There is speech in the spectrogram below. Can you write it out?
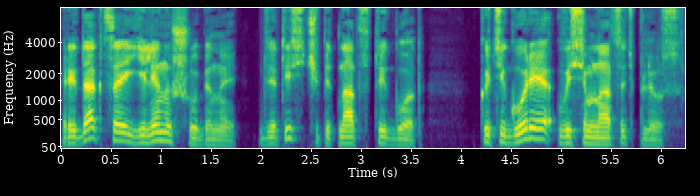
редакция Елены Шубиной, 2015 год. Категория 18+.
